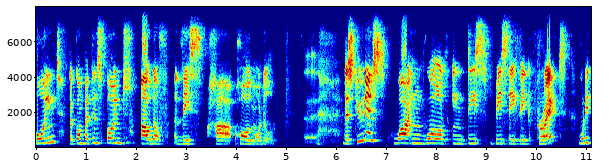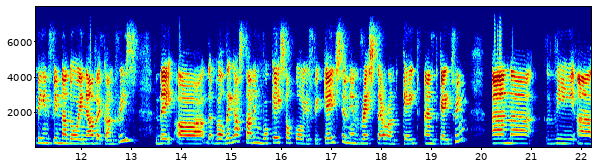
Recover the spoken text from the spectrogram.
point, the competence point out of this whole model. Uh, the students who are involved in this specific project, would it be in Finland or in other countries, they are well they are studying vocational qualification in restaurant gate and catering. And uh, the uh,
